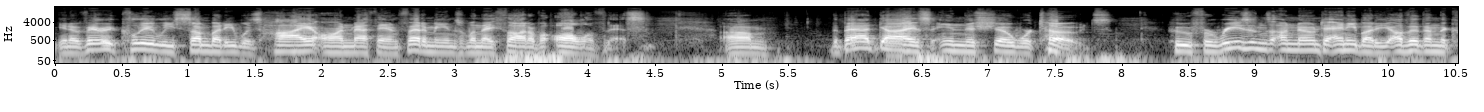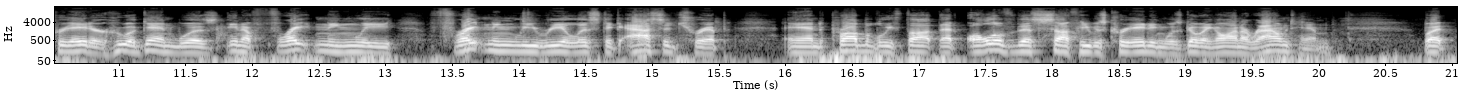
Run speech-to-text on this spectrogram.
you know, very clearly somebody was high on methamphetamines when they thought of all of this. Um, the bad guys in this show were toads who, for reasons unknown to anybody other than the creator, who again was in a frighteningly, frighteningly realistic acid trip and probably thought that all of this stuff he was creating was going on around him. But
